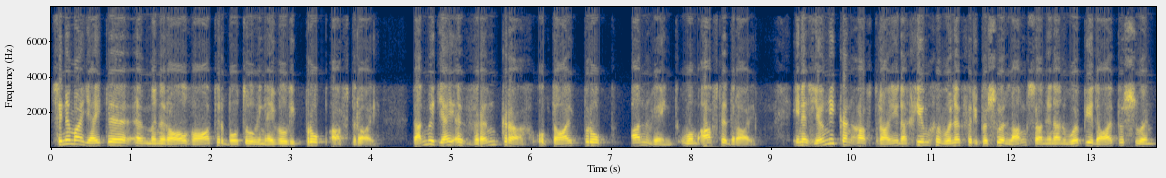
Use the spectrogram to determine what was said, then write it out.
Sien nou maar jy het 'n mineraal waterbottel en jy wil die prop afdraai. Dan moet jy 'n wringkrag op daai prop aanwend om hom af te draai. En as jy hom nie kan afdraai nie, dan gee hom gewoonlik vir die persoon langs aan en dan hoop jy daai persoon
